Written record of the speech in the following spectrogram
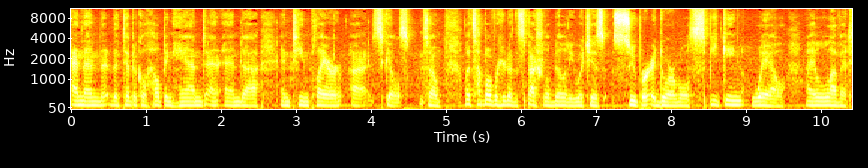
and then the, the typical helping hand and and, uh, and team player uh, skills. So, let's hop over here to the special ability, which is super adorable. Speaking whale, I love it.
